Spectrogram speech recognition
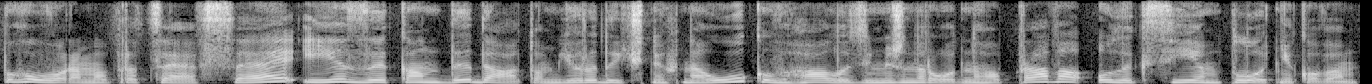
Поговоримо про це все із кандидатом юридичних наук в галузі міжнародного права Олексієм Плотніковим.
